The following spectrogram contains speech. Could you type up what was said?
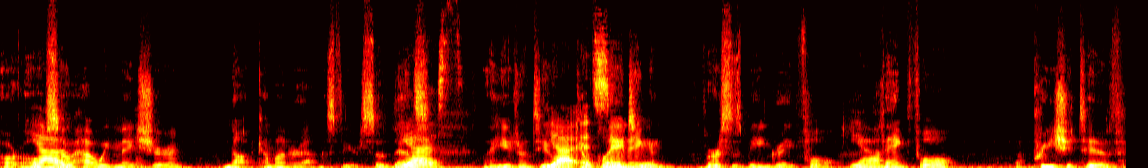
are Yeah. also how we make sure and not come under atmospheres. So that's yes. a huge one too. Yeah, it's so Complaining true. versus being grateful, Yeah. thankful, appreciative.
